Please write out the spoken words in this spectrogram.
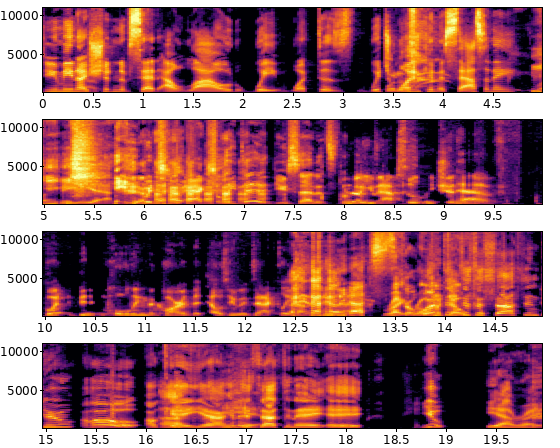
Do you mean I shouldn't have said out loud? Wait, what does which What one is- can assassinate? yeah. Which you actually did. You said it's. No, you absolutely should have, but been holding the card that tells you exactly how to do that. yes. Right, so what does this assassin do? Oh, okay. Uh, yeah, I'm gonna yeah. assassinate a you. Yeah, right.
